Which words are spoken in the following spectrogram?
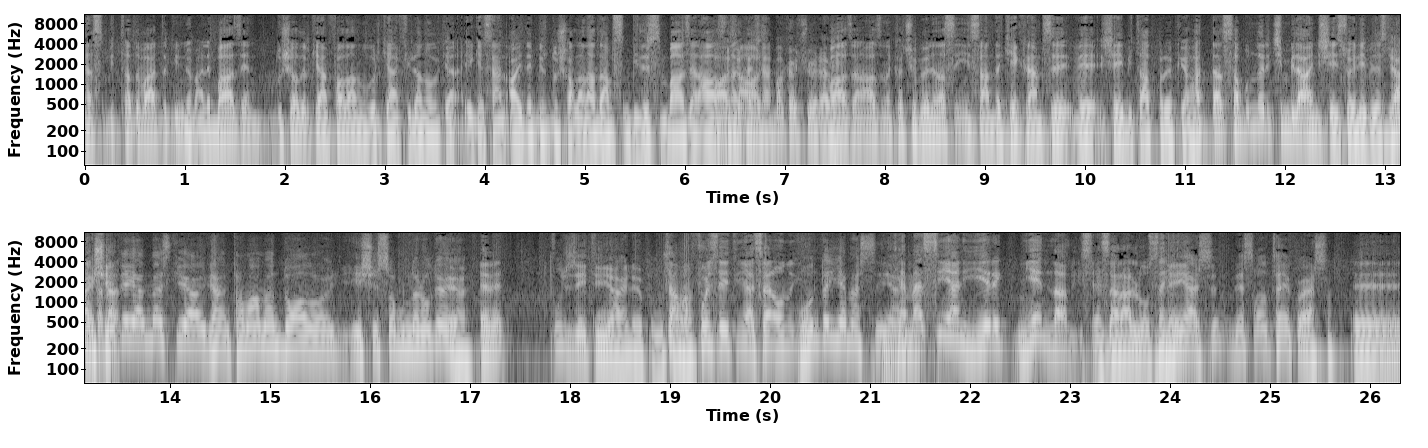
nasıl bir tadı vardır bilmiyorum. Hani bazen duş alırken falan olurken filan olurken Ege sen ayda bir duş alan adamsın bilirsin bazen ağzına Bazen kaçar. kaçıyor, evet. Bazen ağzına kaçıyor böyle nasıl insanda kekremsi ve şey bir tat bırakıyor. Hatta sabunlar için bile aynı şeyi söyleyebiliriz. Ya Ne şey kadar- de yenmez ki ya. Yani tamamen doğal o yeşil sabunlar oluyor ya. Evet. Full zeytinyağıyla yapılmış Tamam olan. full zeytinyağı sen onu Onu da yemezsin yani. yemezsin yani yiyerek niye na- işte zararlı olsa Ne yersin ne salataya koyarsın. Ee,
